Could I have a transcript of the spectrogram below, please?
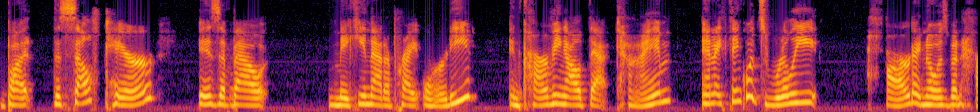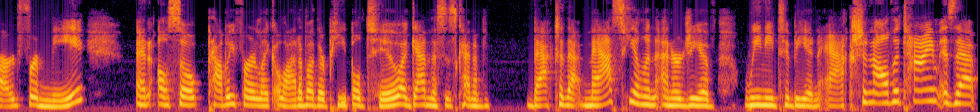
but the self care is about making that a priority and carving out that time. And I think what's really hard, I know has been hard for me and also probably for like a lot of other people too. Again, this is kind of back to that masculine energy of we need to be in action all the time is that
